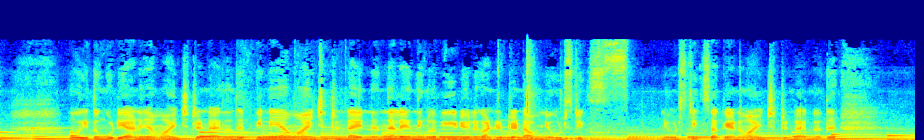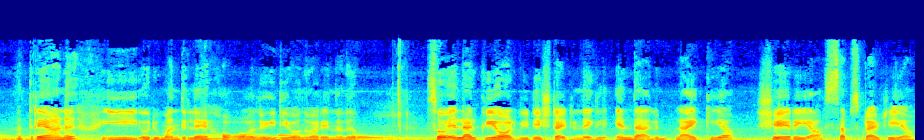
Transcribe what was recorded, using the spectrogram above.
അപ്പോൾ ഇതും കൂടിയാണ് ഞാൻ വാങ്ങിച്ചിട്ടുണ്ടായിരുന്നത്. പിന്നെ ഞാൻ വാങ്ങിച്ചിട്ടുണ്ടായിരുന്നത് ഇന്നലെ നിങ്ങൾ വീഡിയോയിൽ കണ്ടിട്ടുണ്ടാവും ന്യൂഡ് സ്റ്റിക്സ് ന്യൂഡ് സ്റ്റിക്സ് ഒക്കെയാണ് വാങ്ങിച്ചിട്ടുണ്ടായിരുന്നത്. അത്രയാണ് ഈ ഒരു മന്തിലെ ഹോൾ വീഡിയോ എന്ന് പറയുന്നത്. സോ എല്ലാവർക്കും ഈ ഹോൾ വീഡിയോ ഇഷ്ടമായിട്ടുണ്ടെങ്കിൽ എന്തായാലും ലൈക്ക് ചെയ്യാം ഷെയർ ചെയ്യാം സബ്സ്ക്രൈബ് ചെയ്യാം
